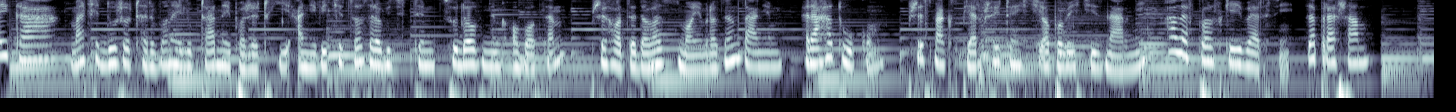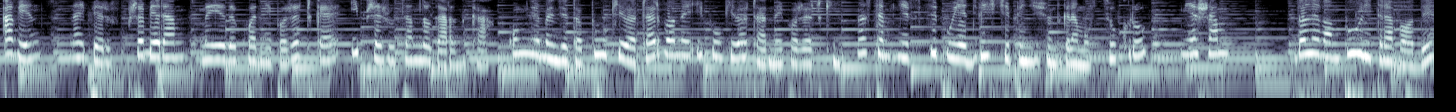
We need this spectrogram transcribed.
Hejka! Macie dużo czerwonej lub czarnej porzeczki, a nie wiecie co zrobić z tym cudownym owocem? Przychodzę do Was z moim rozwiązaniem. Rahat łukum. Przysmak z pierwszej części opowieści z Narni, ale w polskiej wersji. Zapraszam. A więc najpierw przebieram, myję dokładnie porzeczkę i przerzucam do garnka. U mnie będzie to pół kilo czerwonej i pół kilo czarnej porzeczki. Następnie wsypuję 250 g cukru, mieszam, dolewam pół litra wody,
